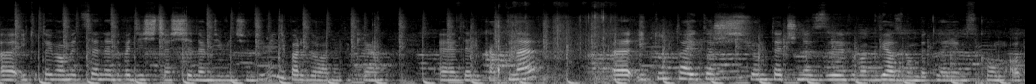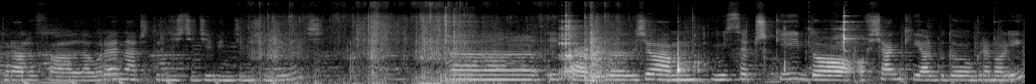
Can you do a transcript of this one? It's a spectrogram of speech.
E, I tutaj mamy cenę 27,99. Bardzo ładne, takie e, delikatne. E, I tutaj też świąteczne z chyba gwiazdą betlejemską od Ralfa Laurena 49,99. E, I tak, e, wzięłam miseczki do owsianki albo do granoli,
